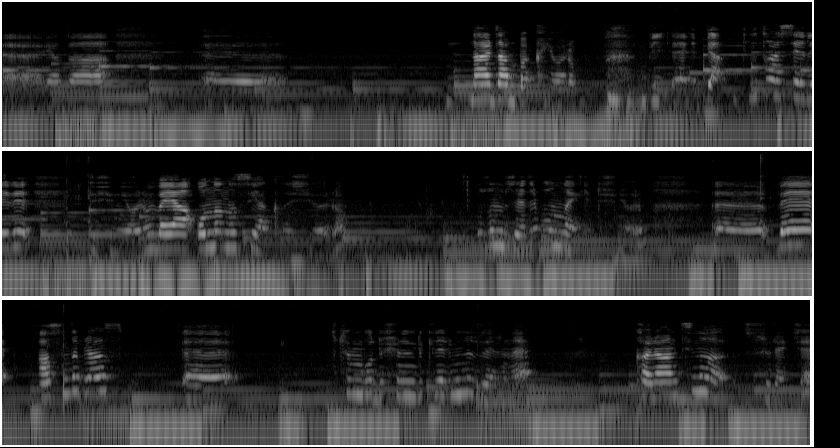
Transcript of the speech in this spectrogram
eee, ya da eee, nereden bakıyorum bir, yani ya, bu tarz şeyleri düşünüyorum veya ona nasıl yaklaşıyorum uzun bir süredir bununla ilgili düşünüyorum Eee, ve aslında biraz eee tüm bu düşündüklerimin üzerine karantina süreci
